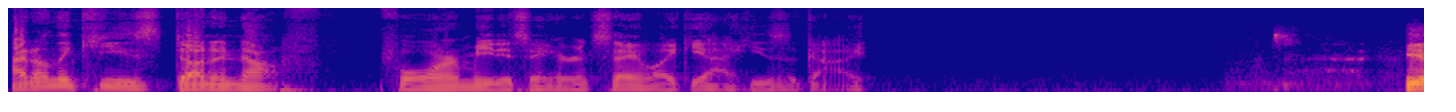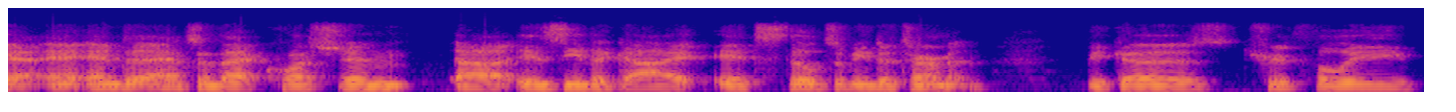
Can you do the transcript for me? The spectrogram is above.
I don't think he's done enough for me to sit here and say like, yeah, he's a guy. Yeah, and, and to answer that question, uh, is he the guy? It's still to be determined because, truthfully,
